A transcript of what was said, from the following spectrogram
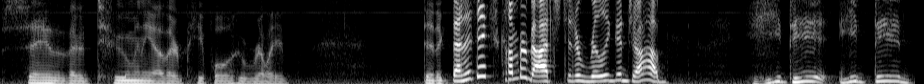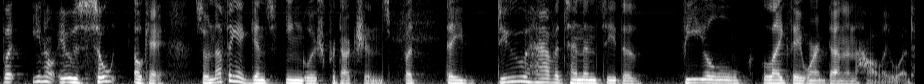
say that there are too many other people who really did a Benedict Cumberbatch did a really good job. He did. He did. But, you know, it was so. Okay. So, nothing against English productions, but they do have a tendency to feel like they weren't done in Hollywood.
